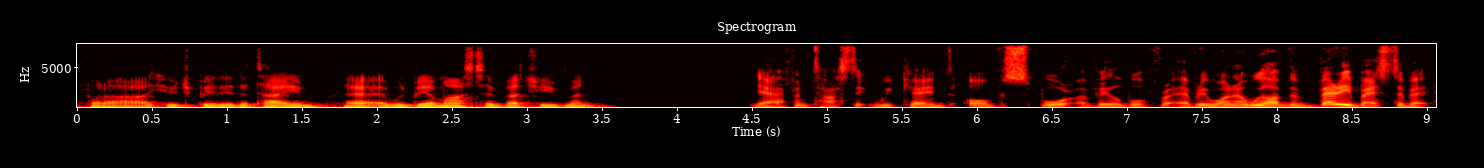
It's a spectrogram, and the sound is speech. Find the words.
for a huge period of time, uh, it would be a massive achievement. Yeah, fantastic weekend of sport available for everyone. And we'll have the very best of it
